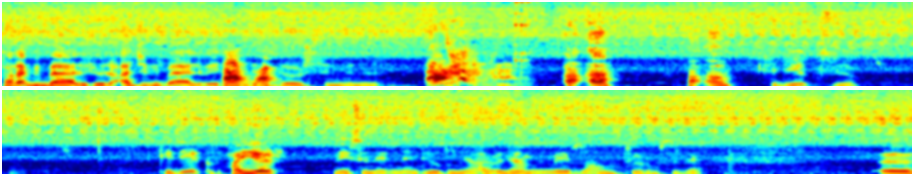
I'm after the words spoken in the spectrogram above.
Karabiberli şöyle acı biberli vereyim de bir görsün gününü. Aa! Aa! Kediye kızıyor. Kediye kız. Hayır. Neyse ne, ne diyordum ya? Önemli bir mevzu anlatıyorum size. Ee,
